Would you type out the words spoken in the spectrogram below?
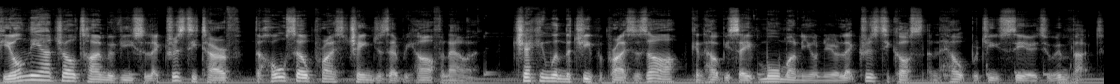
If you're on the Agile time of use electricity tariff, the wholesale price changes every half an hour. Checking when the cheaper prices are can help you save more money on your electricity costs and help reduce CO2 impact.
